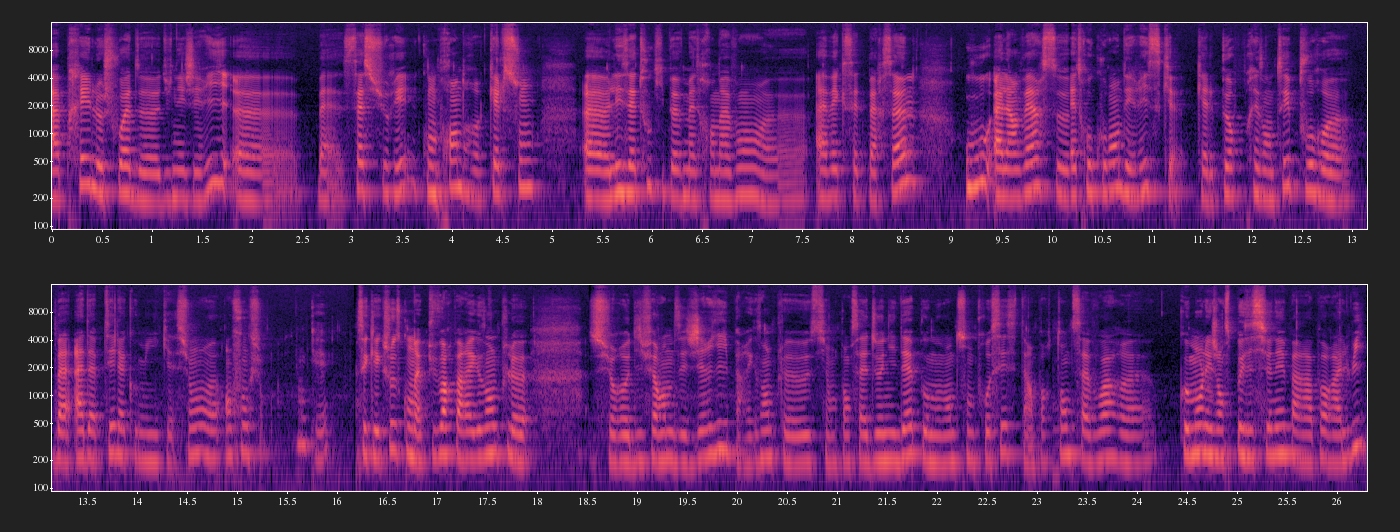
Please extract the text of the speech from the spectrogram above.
après le choix d'une égérie, euh, bah, s'assurer, comprendre quels sont les atouts qu'ils peuvent mettre en avant avec cette personne, ou à l'inverse, être au courant des risques qu'elle peut représenter pour bah, adapter la communication en fonction. C'est quelque chose qu'on a pu voir par exemple sur euh, différentes égéries. Par exemple, euh, si on pense à Johnny Depp au moment de son procès, c'était important de savoir euh, comment les gens se positionnaient par rapport à lui,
